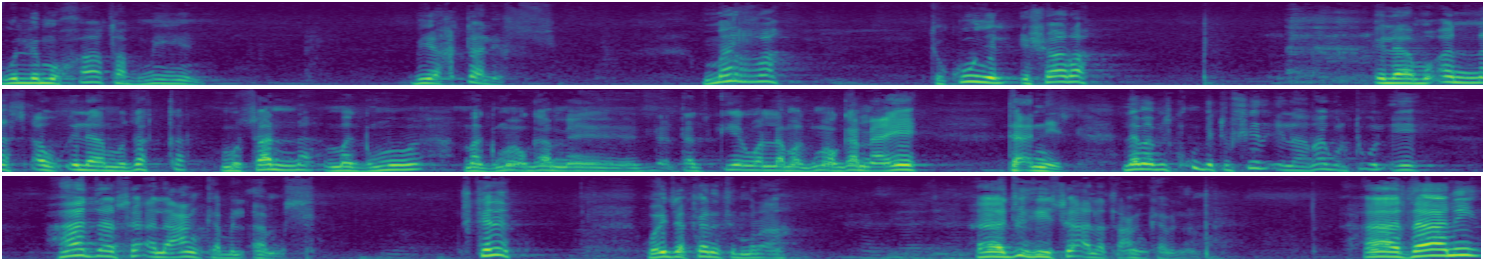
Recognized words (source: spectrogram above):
واللي مخاطب مين؟ بيختلف. مرة تكون الإشارة إلى مؤنث أو إلى مذكر مثنى مجموع مجموع جمع تذكير ولا مجموع جمع إيه؟ تأنيث. لما بتكون بتشير إلى رجل تقول إيه؟ هذا سأل عنك بالأمس. مش كده؟ وإذا كانت امرأة هذه سألت عنك بالأمس. هذان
